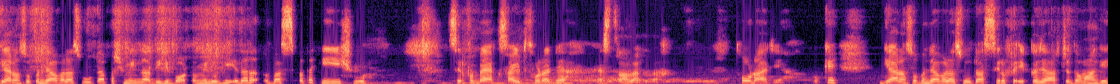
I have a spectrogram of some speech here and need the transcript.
1150 ਵਾਲਾ ਸੂਟ ਆ, ਪਸ਼ਮੀਨਾ ਦੀ ਹੀ ਬਾਟਮ ਮਿਲੂਗੀ। ਇਹਦਾ ਬਸ ਪਤਾ ਕੀ ਇਸ਼ੂ ਆ? ਸਿਰਫ ਬੈਕ ਸਾਈਡ ਥੋੜਾ ਜਿਹਾ ਇਸ ਤਰ੍ਹਾਂ ਲੱਗਦਾ। ਥੋੜਾ ਜਿਹਾ ਓਕੇ 1150 ਵਾਲਾ ਸੂਟ ਆ, ਸਿਰਫ 1000 ਚ ਦਵਾਂਗੇ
